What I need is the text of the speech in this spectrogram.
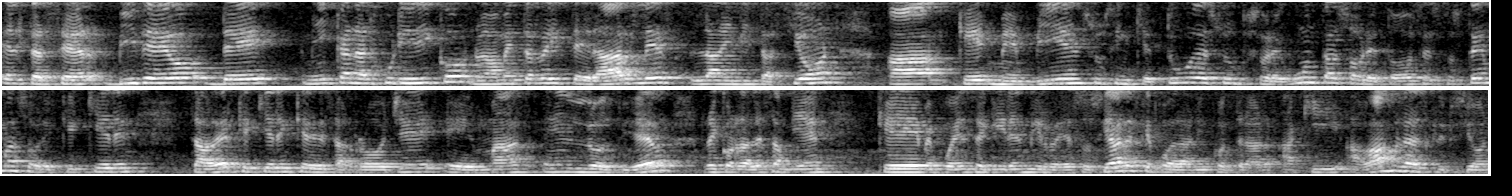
el tercer video de mi canal jurídico. Nuevamente reiterarles la invitación a que me envíen sus inquietudes, sus preguntas sobre todos estos temas, sobre qué quieren saber, qué quieren que desarrolle eh, más en los videos. Recordarles también que me pueden seguir en mis redes sociales que podrán encontrar aquí abajo en la descripción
